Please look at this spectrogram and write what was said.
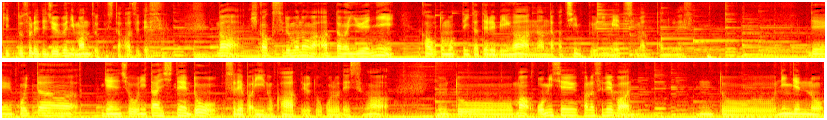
きっとそれで十分に満足したはずですが比較するものがあったがゆえに買おうと思っていたテレビがなんだか陳腐に見えてしまったのですでこういった現象に対してどうすればいいのかというところですが、うんとまあ、お店からすれば、うんと、人間の、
